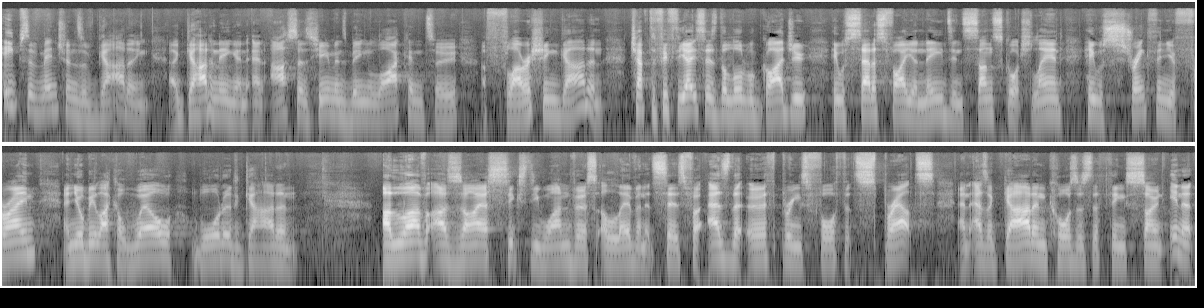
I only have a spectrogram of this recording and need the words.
heaps of mentions of gardening, uh, gardening and, and us as humans being likened to a flourishing garden. Chapter 58 says, The Lord will guide you, He will satisfy your needs in sun scorched land, He will strengthen your frame, and you'll be like a well watered garden. I love Isaiah 61, verse 11. It says, For as the earth brings forth its sprouts, and as a garden causes the things sown in it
